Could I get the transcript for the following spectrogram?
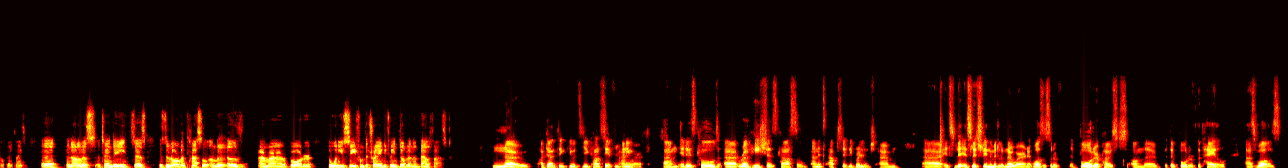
Okay, thanks. Uh, anonymous attendee says, is the Norman Castle on the Louth Armagh border the one you see from the train between Dublin and Belfast? No, I don't think you would. You can't see it from anywhere. Um, it is called uh, Rohesia's Castle, and it's absolutely brilliant. Um, uh, it's li- it's literally in the middle of nowhere, and it was a sort of border post on the the border of the Pale, as was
